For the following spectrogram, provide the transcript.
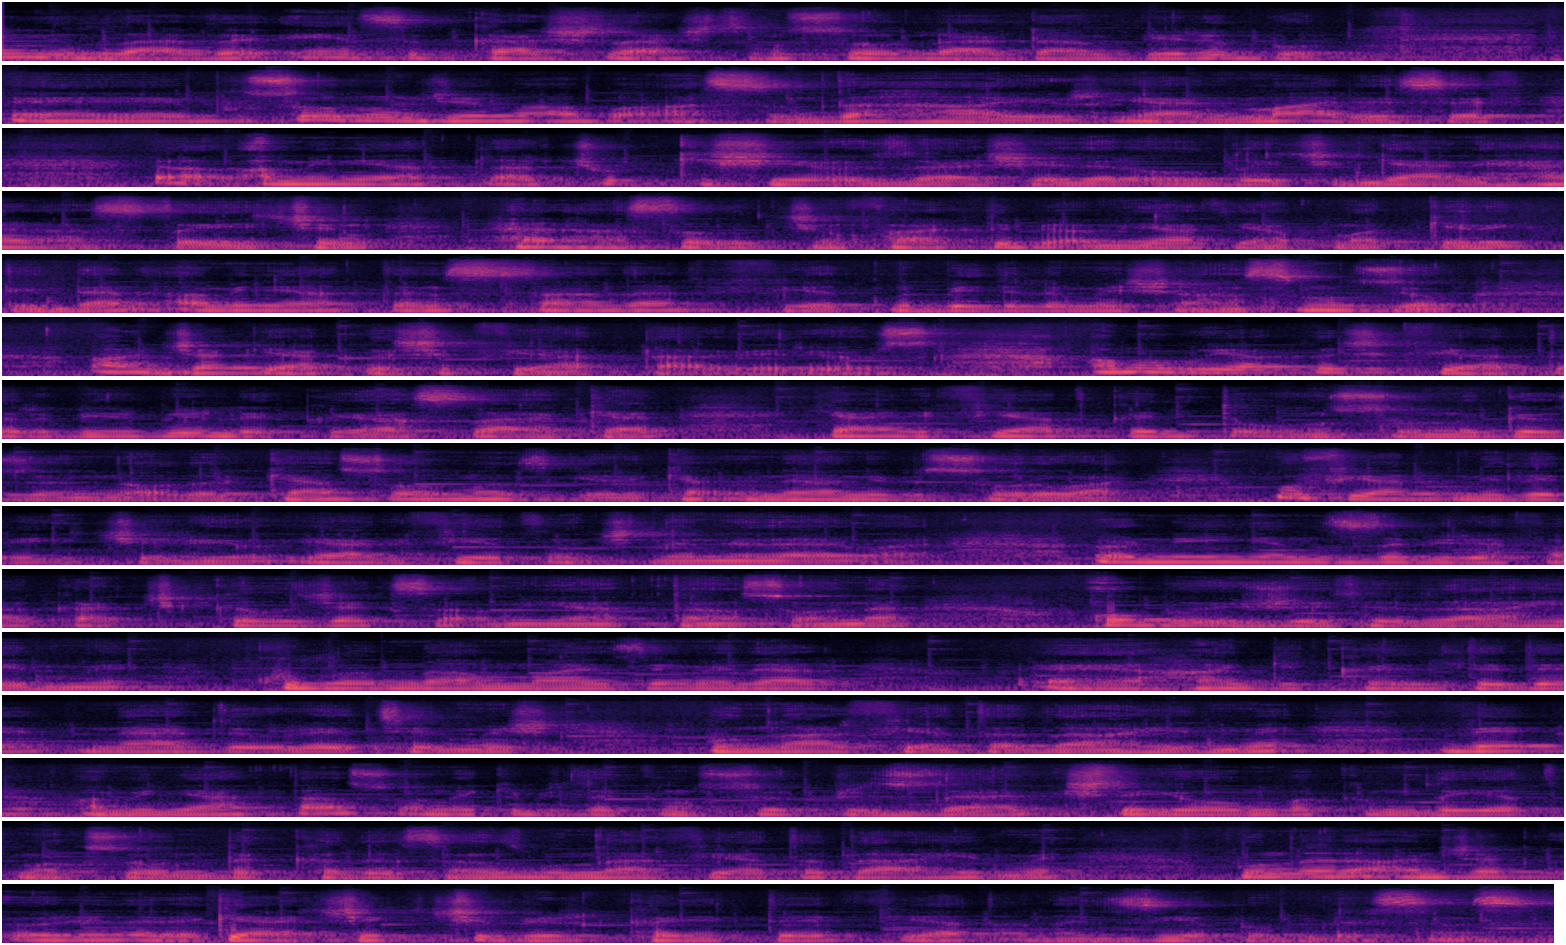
yıllarda en sık karşılaştığım sorulardan biri bu. Ee, bu sorunun cevabı aslında hayır. Yani maalesef e, ameliyatlar çok kişiye özel şeyler olduğu için yani her hasta için, her hastalık için farklı bir ameliyat yapmak gerektiğinden ameliyatların standart fiyatını belirleme şansımız yok. Ancak yaklaşık fiyatlar veriyoruz. Ama bu yaklaşık fiyatları birbiriyle kıyaslarken yani fiyat kalite unsurunu göz önüne alırken sormanız gereken önemli bir soru var. Bu fiyat neleri içeriyor? Yani fiyatın içinde neler var? Örneğin yanınızda bir refakatçi kalacaksa ameliyattan sonra o bu ücrete dahil mi? Kullanılan malzemeler hangi kalitede, nerede üretilmiş, bunlar fiyata dahil mi? Ve ameliyattan sonraki bir takım sürprizler, işte yoğun bakımda yatmak zorunda kalırsanız bunlar fiyata dahil mi? Bunları ancak öğrenerek gerçekçi bir kalite fiyat analizi yapabilirsiniz.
